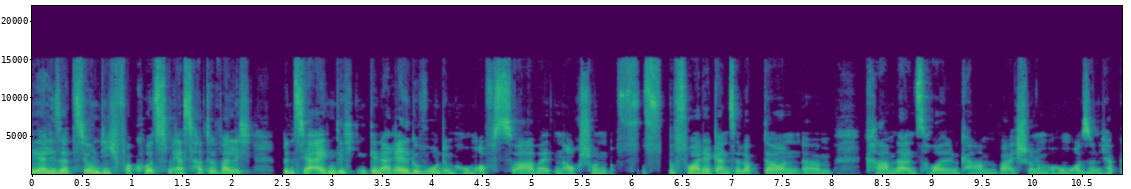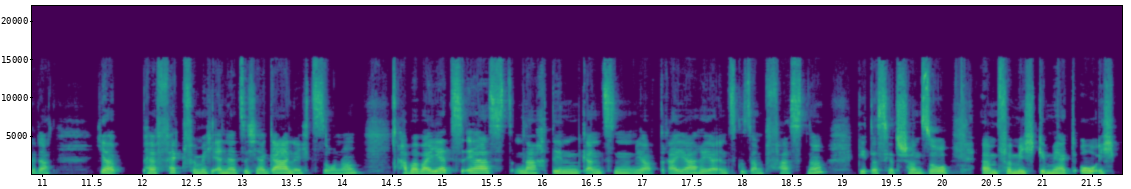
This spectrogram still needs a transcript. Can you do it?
Realisation, die ich vor kurzem erst hatte, weil ich bin es ja eigentlich generell gewohnt, im Homeoffice zu arbeiten. Auch schon bevor der ganze Lockdown-Kram ähm, da ins Rollen kam, war ich schon im Homeoffice. Und ich habe gedacht, ja, perfekt, für mich ändert sich ja gar nichts so, ne? Habe aber jetzt erst nach den ganzen, ja, drei Jahre ja insgesamt fast, ne, geht das jetzt schon so, ähm, für mich gemerkt, oh, ich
